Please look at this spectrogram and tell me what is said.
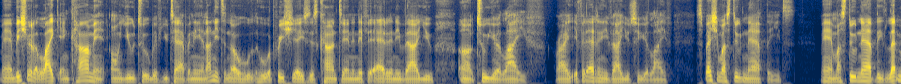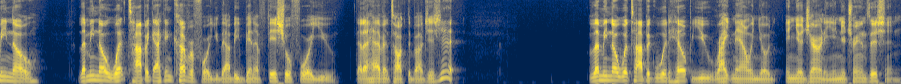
Man, be sure to like and comment on YouTube if you tapping in. I need to know who who appreciates this content and if it added any value uh, to your life, right? If it added any value to your life, especially my student athletes. Man, my student athletes, let me know. Let me know what topic I can cover for you that'll be beneficial for you that I haven't talked about just yet let me know what topic would help you right now in your in your journey in your transition.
